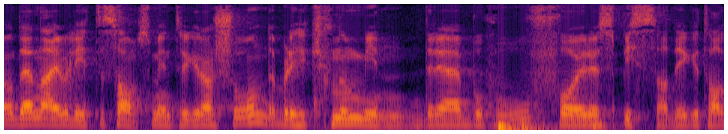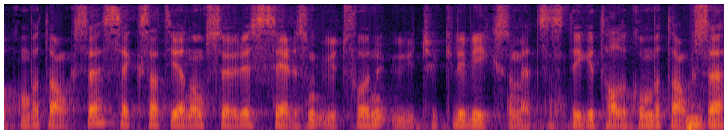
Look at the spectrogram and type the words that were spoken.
og Den er jo litt det samme som integrasjon. Det blir ikke noe mindre behov for spissa digital kompetanse. Seks av ti annonsører ser det som utfordrende å utvikle virksomhetens digitale kompetanse.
